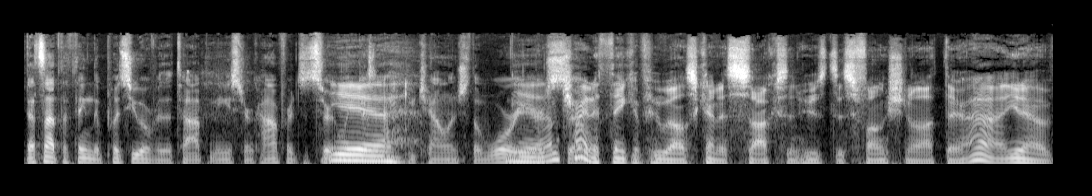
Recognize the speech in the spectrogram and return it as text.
that's not the thing that puts you over the top in the Eastern Conference. It certainly yeah. doesn't make you challenge the Warriors. Yeah, I'm so. trying to think of who else kind of sucks and who's dysfunctional out there. Ah, you know,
